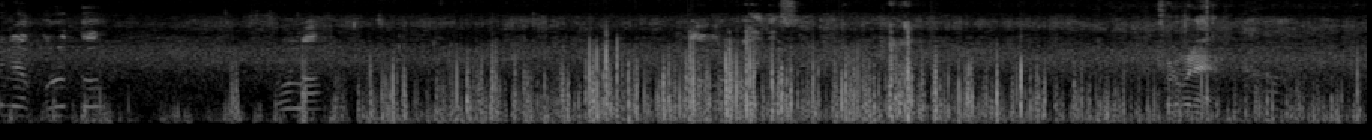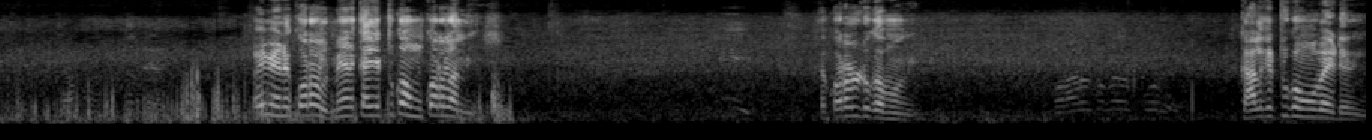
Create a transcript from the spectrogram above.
জানি গুরুত্ব শোনা ওই মেনে করল মেন কাজ একটু কম করল আমি। করল টুকাম আমি। কালকে টুকামো বাইটে আমি।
